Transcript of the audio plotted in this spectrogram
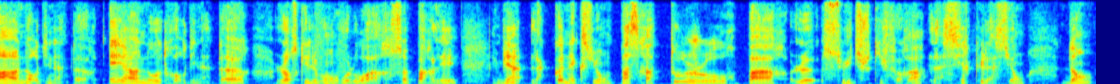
un ordinateur et un autre ordinateur, lorsqu'ils vont vouloir se parler, eh la connexion passera toujours par le switch qui fera la circulation dans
